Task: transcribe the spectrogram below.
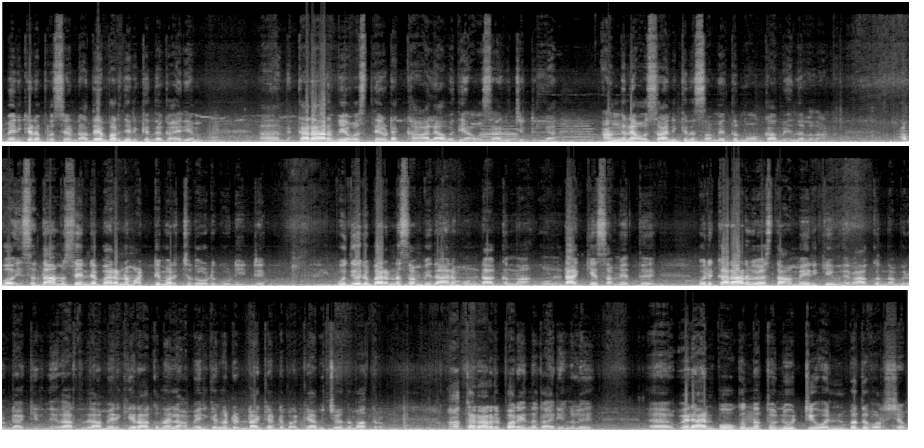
അമേരിക്കയുടെ പ്രസിഡന്റ്. അദ്ദേഹം പറഞ്ഞിരിക്കുന്ന കാര്യം കരാർ വ്യവസ്ഥയുടെ കാലാവധി അവസാനിച്ചിട്ടില്ല. അങ്ങനെ അവസാനിക്കുന്ന സമയത്ത് നോക്കാം എന്നുള്ളതാണ്. അപ്പോൾ സദ്ദാം ഹുസൈന്റെ ഭരണം അട്ടിമറിച്ചതോട് കൂടിയിട്ട് പുതിയൊരു ഭരണ സംവിധാനം ഉണ്ടാക്കുന്ന ഉണ്ടാക്കിയ സമയത്ത് ഒരു കരാർ വ്യവസ്ഥ അമേരിക്കയും ഇറാഖും തമ്മിൽ ഉണ്ടാക്കിയിരുന്നു. യഥാർത്ഥത്തിൽ അമേരിക്ക ഇറാഖും അല്ല അമേരിക്ക അങ്ങോട്ട് ഉണ്ടാക്കിയിട്ട് പ്രഖ്യാപിച്ചു എന്ന് മാത്രം. ആ കരാറിൽ പറയുന്ന കാര്യങ്ങൾ വരാൻ പോകുന്ന തൊണ്ണൂറ്റി ഒൻപത് വർഷം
